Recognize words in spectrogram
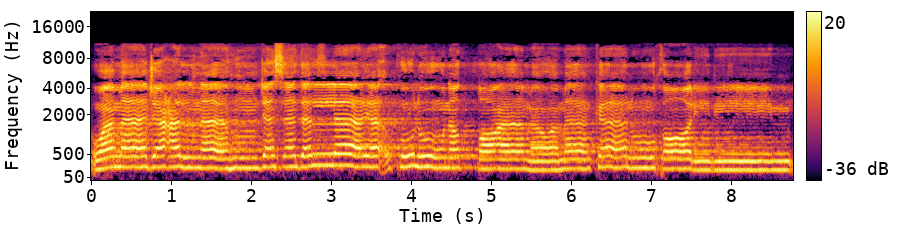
وما جعلناهم جسدا لا يأكلون الطعام وما كانوا خالدين.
